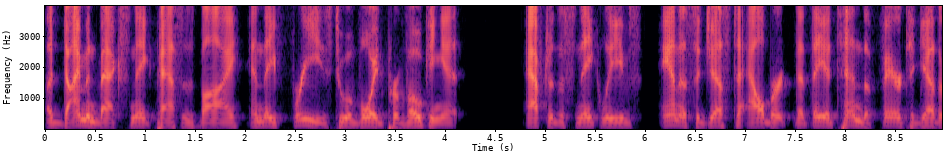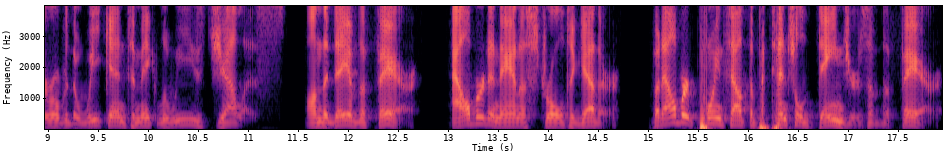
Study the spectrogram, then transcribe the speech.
a diamondback snake passes by and they freeze to avoid provoking it. After the snake leaves, Anna suggests to Albert that they attend the fair together over the weekend to make Louise jealous. On the day of the fair, Albert and Anna stroll together, but Albert points out the potential dangers of the fair.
